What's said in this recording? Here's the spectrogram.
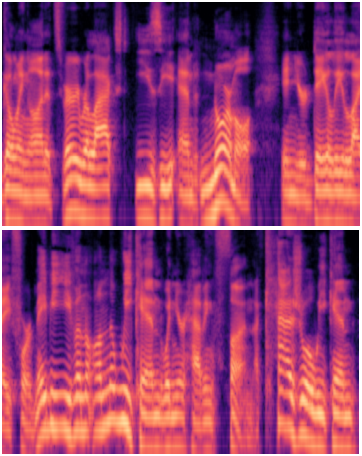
going on. It's very relaxed, easy, and normal in your daily life, or maybe even on the weekend when you're having fun. A casual weekend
